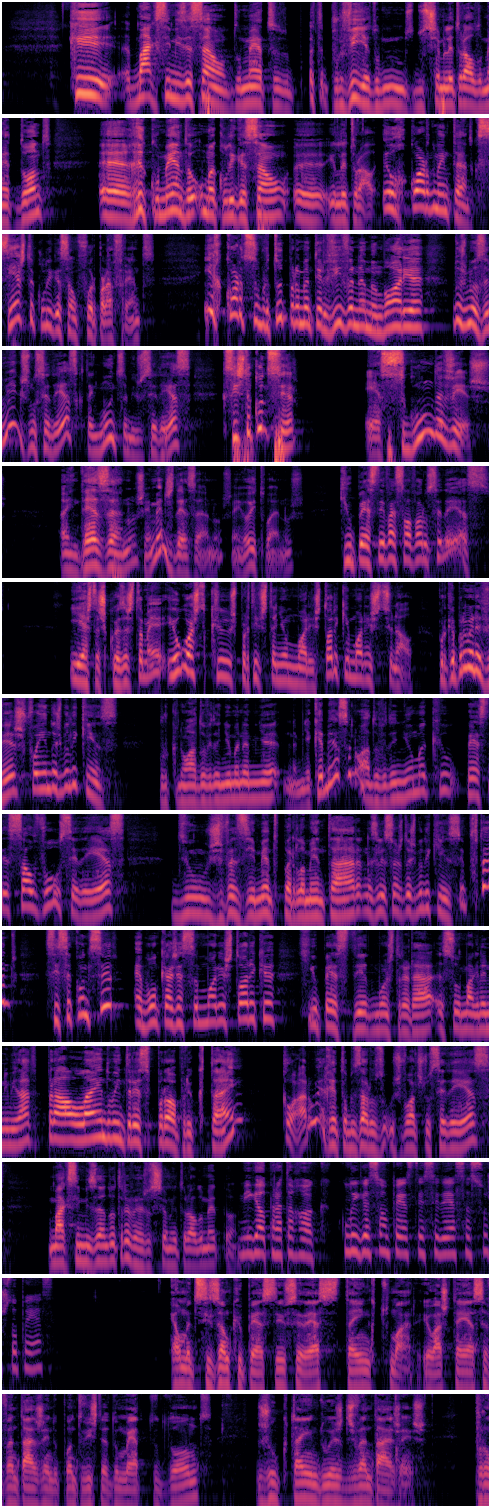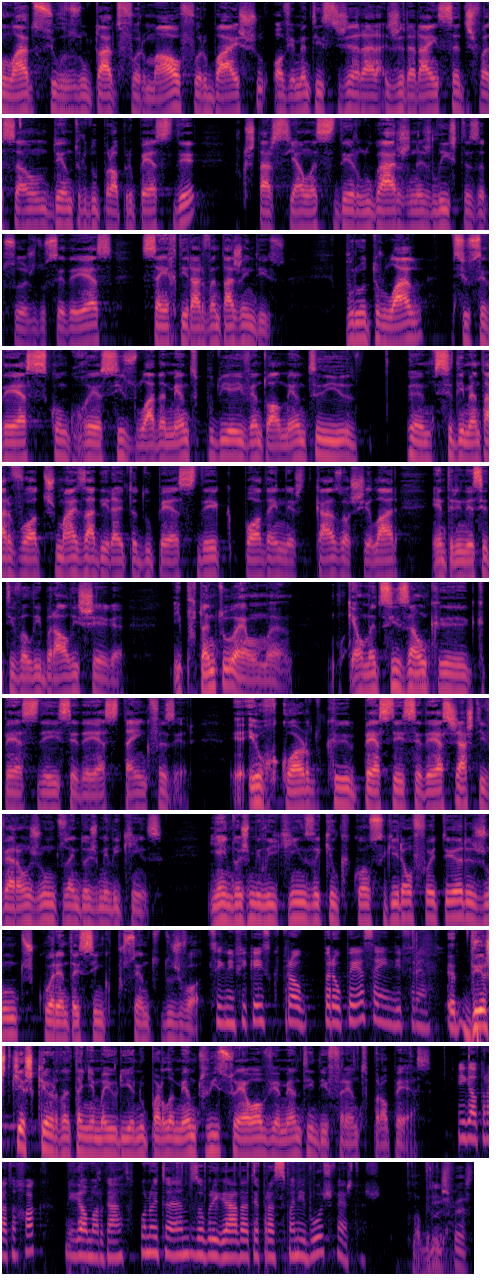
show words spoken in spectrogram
que a maximização do método, por via do, do sistema eleitoral do método Donde, eh, recomenda uma coligação eh, eleitoral. Eu recordo, no entanto, que se esta coligação for para a frente, e recordo sobretudo para manter viva na memória dos meus amigos no CDS, que tenho muitos amigos do CDS, que se isto acontecer, é a segunda vez em 10 anos, em menos de 10 anos, em 8 anos, que o PSD vai salvar o CDS. E estas coisas também. Eu gosto que os partidos tenham memória histórica e memória institucional. Porque a primeira vez foi em 2015. Porque não há dúvida nenhuma na minha, na minha cabeça, não há dúvida nenhuma que o PSD salvou o CDS de um esvaziamento parlamentar nas eleições de 2015. E, portanto, se isso acontecer, é bom que haja essa memória histórica e o PSD demonstrará a sua magnanimidade para além do interesse próprio que tem, claro, em rentabilizar os, os votos do CDS, maximizando através do sistema eleitoral do método. Miguel Prata Roque, coligação PSD-CDS assusta o PS? É uma decisão que o PSD e o CDS têm que tomar. Eu acho que tem essa vantagem do ponto de vista do método de onde. Julgo que tem duas desvantagens. Por um lado, se o resultado for mau, for baixo, obviamente isso gerará, gerará insatisfação dentro do próprio PSD, porque estar-se-ão a ceder lugares nas listas a pessoas do CDS sem retirar vantagem disso. Por outro lado, se o CDS concorresse isoladamente, podia eventualmente eh, sedimentar votos mais à direita do PSD, que podem, neste caso, oscilar entre iniciativa liberal e chega. E, portanto, é uma, é uma decisão que, que PSD e CDS têm que fazer. Eu recordo que PSD e CDS já estiveram juntos em 2015. E em 2015 aquilo que conseguiram foi ter juntos 45% dos votos. Significa isso que para o, para o PS é indiferente? Desde que a esquerda tenha maioria no Parlamento, isso é obviamente indiferente para o PS. Miguel Prata Roque, Miguel Morgado, boa noite a ambos, obrigada, até para a semana e boas festas. Obrigado.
